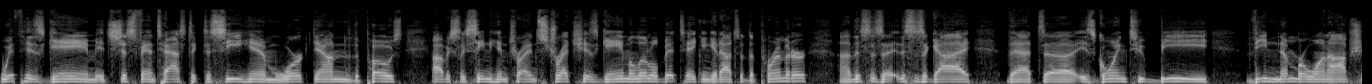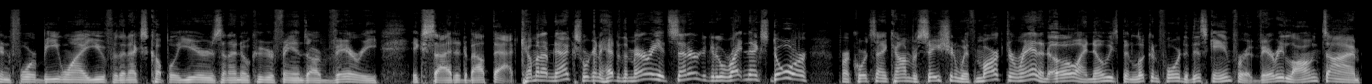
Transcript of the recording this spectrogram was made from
with his game. It's just fantastic to see him work down into the post. Obviously, seeing him try and stretch his game a little bit, taking it out to the perimeter. Uh, this is a this is a guy that uh, is going to be the number one option for BYU for the next couple of years, and I know Cougar fans are very excited about that. Coming up next, we're going to head to the Marriott Center. We're going to go right next door for a courtside conversation with Mark Durrant. and oh, I know he's been looking forward to this game for a very long time.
